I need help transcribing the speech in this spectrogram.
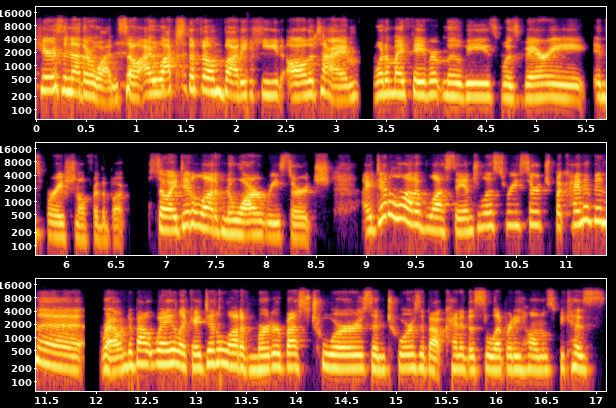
here's another one. So I watched the film Body Heat all the time. One of my favorite movies was very inspirational for the book So I did a lot of noir research. I did a lot of Los Angeles research, but kind of in a roundabout way. Like I did a lot of murder bus tours and tours about kind of the celebrity homes because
